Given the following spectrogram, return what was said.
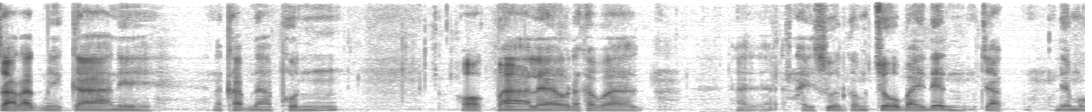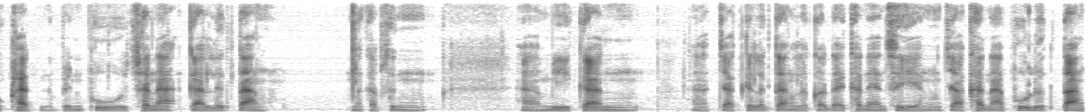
สหรัฐอเมริกานี่นะครับนะผลออกมาแล้วนะครับว่าในส่วนของโจไบเดนจากเดโมแครตเป็นผู้ชนะการเลือกตั้งนะครับซึ่งมีการ จัดการเลือกตั้งแล้วก็ได้คะแนนเสียงจากคณะผู้เลือกตั้ง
